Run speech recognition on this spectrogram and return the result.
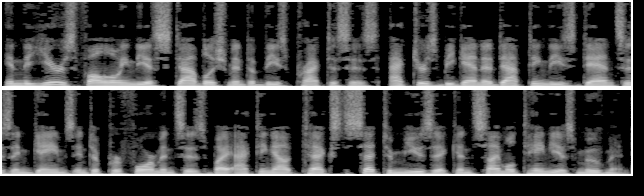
In the years following the establishment of these practices, actors began adapting these dances and games into performances by acting out texts set to music and simultaneous movement.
